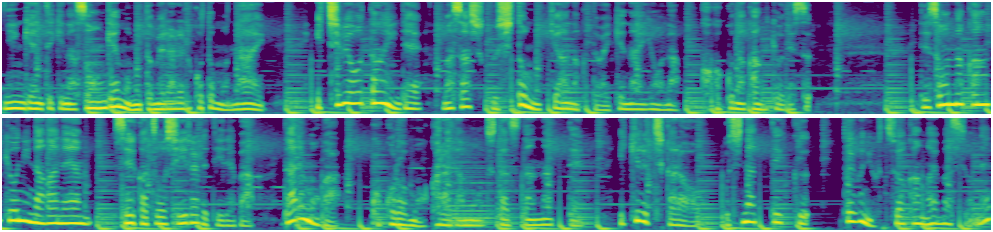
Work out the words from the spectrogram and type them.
人間的な尊厳も認められることもない1秒単位でまさしく死と向き合わなくてはいけないような過酷な環境ですでそんな環境に長年生活を強いられていれば誰もが心も体もズタズタになって生きる力を失っていくというふうに普通は考えますよね。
